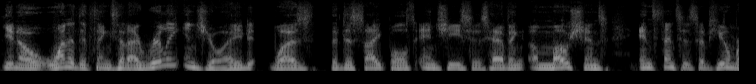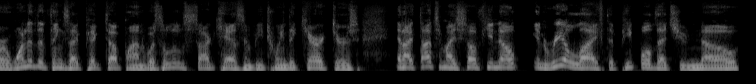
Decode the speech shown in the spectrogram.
you know, one of the things that I really enjoyed was the disciples and Jesus having emotions and senses of humor. One of the things I picked up on was a little sarcasm between the characters. And I thought to myself, you know, in real life, the people that you know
